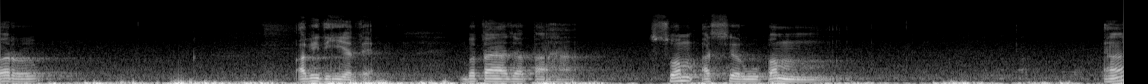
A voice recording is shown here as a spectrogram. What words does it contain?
पर अभिधीयते। बताया जाता है, स्वम अस्य रूपम। हाँ?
